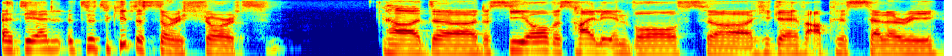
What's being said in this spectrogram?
at the end, to, to keep the story short, uh, the the CEO was highly involved. Uh, he gave up his salary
